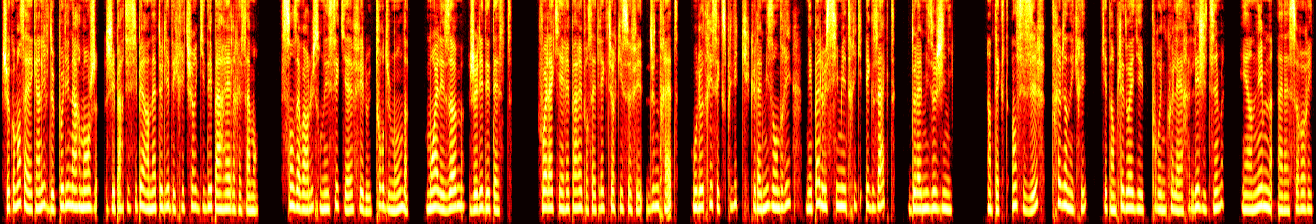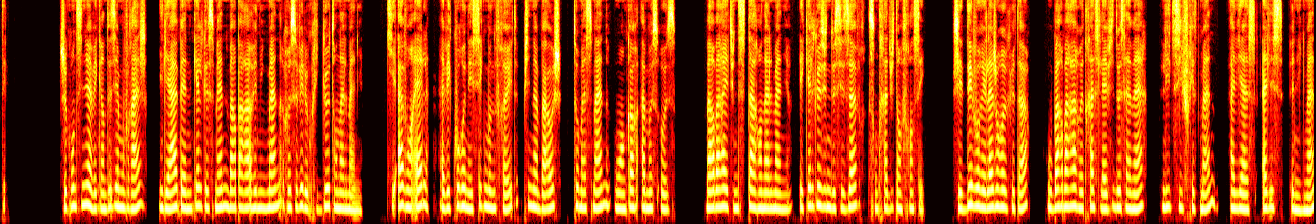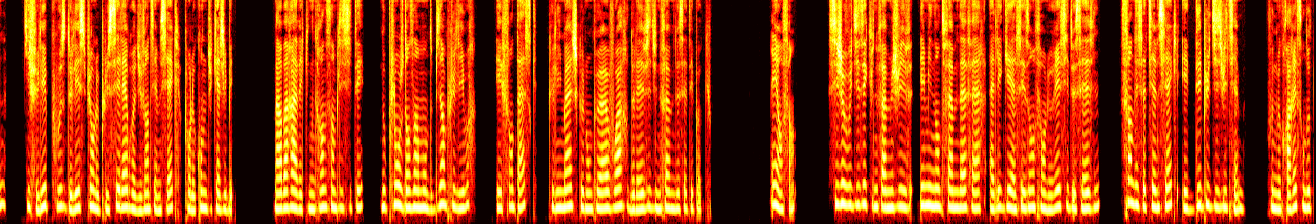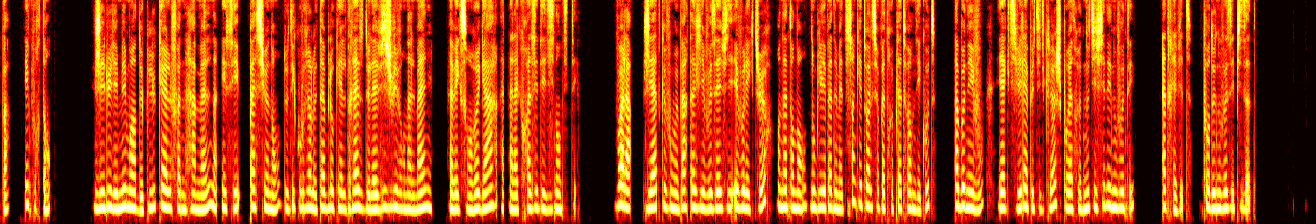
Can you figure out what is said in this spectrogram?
Je commence avec un livre de Pauline Armange. J'ai participé à un atelier d'écriture guidé par elle récemment. Sans avoir lu son essai qui a fait le tour du monde, Moi les hommes, je les déteste. Voilà qui est réparé pour cette lecture qui se fait d'une traite, où l'autrice explique que la misandrie n'est pas le symétrique exact de la misogynie. Un texte incisif, très bien écrit, qui est un plaidoyer pour une colère légitime et un hymne à la sororité. Je continue avec un deuxième ouvrage, il y a à peine quelques semaines, Barbara Honigmann recevait le prix Goethe en Allemagne, qui avant elle avait couronné Sigmund Freud, Pina Bausch, Thomas Mann ou encore Amos Oz. Barbara est une star en Allemagne et quelques-unes de ses œuvres sont traduites en français. J'ai dévoré l'agent recruteur où Barbara retrace la vie de sa mère, Lizzie Friedman, alias Alice Honigmann, qui fut l'épouse de l'espion le plus célèbre du XXe siècle pour le compte du KGB. Barbara, avec une grande simplicité, nous plonge dans un monde bien plus libre et fantasque que l'image que l'on peut avoir de la vie d'une femme de cette époque. Et enfin, si je vous disais qu'une femme juive, éminente femme d'affaires, a légué à ses enfants le récit de sa vie, fin XVIIe siècle et début XVIIIe, vous ne me croirez sans doute pas. Et pourtant, j'ai lu les mémoires de Gluckel von Hameln et c'est passionnant de découvrir le tableau qu'elle dresse de la vie juive en Allemagne avec son regard à la croisée des identités. Voilà, j'ai hâte que vous me partagiez vos avis et vos lectures. En attendant, n'oubliez pas de mettre 5 étoiles sur votre plateforme d'écoute, abonnez-vous et activez la petite cloche pour être notifié des nouveautés. À très vite pour de nouveaux épisodes.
